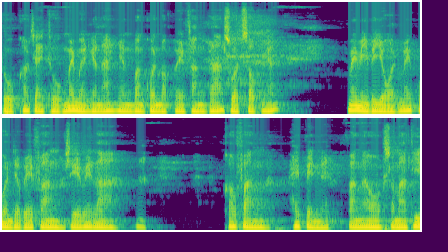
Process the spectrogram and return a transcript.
ถูกเข้าใจถูกไม่เหมือนกันนะ อย่างบางคนบอกไปฟังพระสวดศพเนี้ยไม่มีประโยชน์ไม่ควรจะไปฟังเสียเวลาเขาฟังให้เป็นฟังเอาสมาธิ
